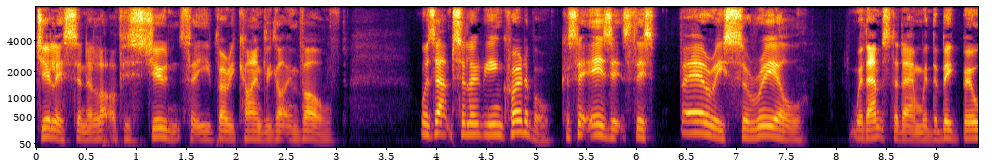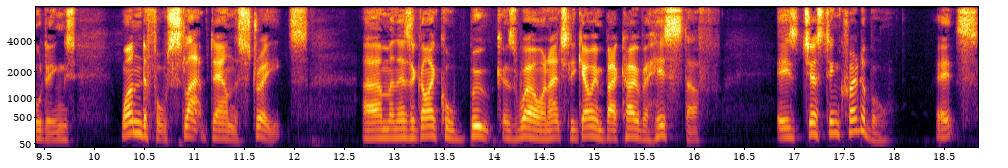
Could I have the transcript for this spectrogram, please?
Gillis and a lot of his students that he very kindly got involved was absolutely incredible because it is, it's this very surreal with Amsterdam with the big buildings, wonderful slap down the streets. Um, and there's a guy called Book as well, and actually going back over his stuff is just incredible. It's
